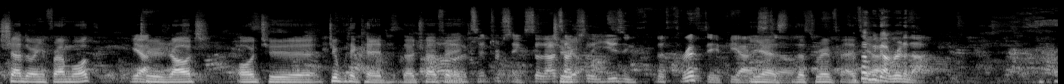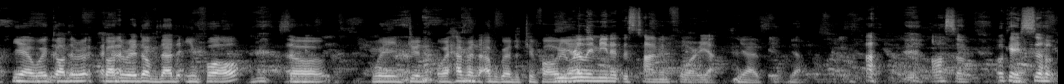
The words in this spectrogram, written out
shadowing framework to route or to duplicate the Oh, traffic. that's interesting. So that's to- actually using the Thrift API. yes, still. the Thrift API. I thought we got rid of that. Yeah, we got got rid of that in 4.0, so we do we haven't upgraded to 4.0 We yet. really mean it this time in four. Yeah. yes, yeah. awesome. Okay, so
